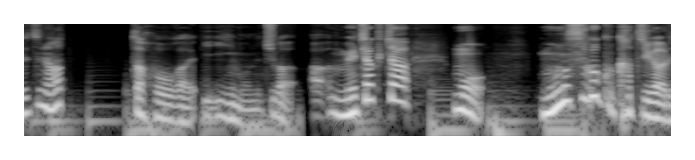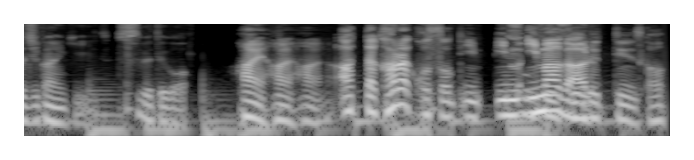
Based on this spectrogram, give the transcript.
別にあった方がいいもんね。違う。あめちゃくちゃもうものすごく価値がある時間やき全てが。はいはいはい。あったからこそい今そうそうそう。今があるっていうんですか？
